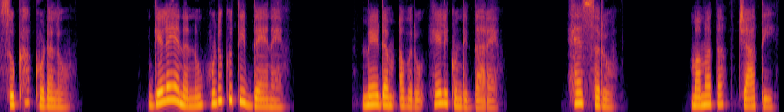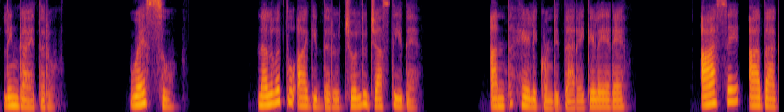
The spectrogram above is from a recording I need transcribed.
ಸುಖ ಕೊಡಲು. ಗೆಳೆಯನನ್ನು ಹುಡುಕುತ್ತಿದ್ದೇನೆ. ಮೇಡಮ್ ಅವರು ಹೇಳಿಕೊಂಡಿದ್ದಾರೆ. ಹೆಸರು. ಮಮತ ಜಾತಿ ಲಿಂಗಾಯತರು. ವಯಸ್ಸು. ನಲವತ್ತು ಆಗಿದ್ದರೂ ಚೊಲ್ಲು ಜಾಸ್ತಿ ಇದೆ. ಅಂತ ಹೇಳಿಕೊಂಡಿದ್ದಾರೆ ಗೆಳೆಯರೇ. ಆಸೆ ಆದಾಗ.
